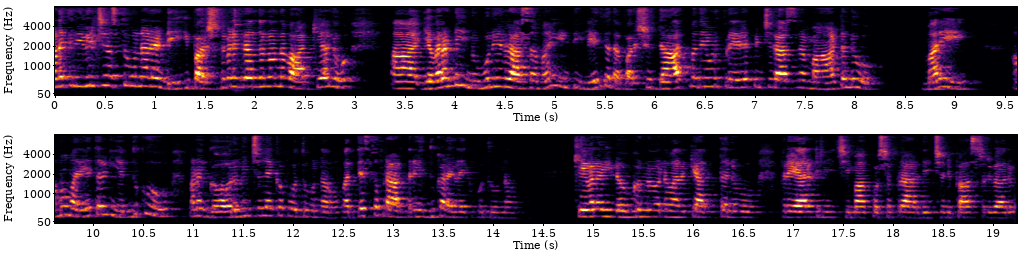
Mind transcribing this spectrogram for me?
మనకి రివీల్ చేస్తూ ఉన్నాడండి. ఈ పరిశుద్ధమైన గ్రంథంలో ఉన్న వాక్యాలు ఎవరండి? నువ్వు నేను రాసామా? ఏంటి? లేదు కదా. పరిశుద్ధాత్మ దేవుడు ప్రేరేపించి రాసిన మాటలు మరి అమ్మ మరి తల్లిని ఎందుకు మనం గౌరవించలేకపోతూ ఉన్నాం మధ్యస్థ ప్రార్థన ఎందుకు అడగలేకపోతూ ఉన్నాం కేవలం ఈ లోకంలో ఉన్న వాళ్ళకి అంతను ప్రయారిటీని ఇచ్చి మా కోసం ప్రార్థించండి పాస్టర్ గారు.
